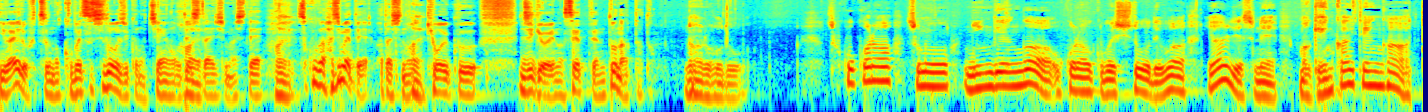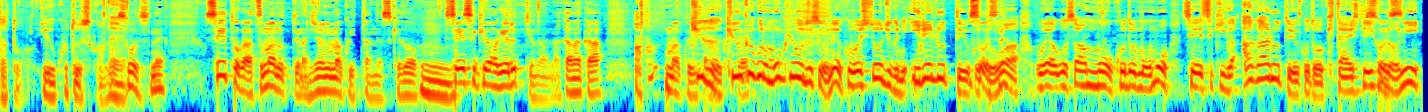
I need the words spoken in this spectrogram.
いわゆる普通の個別指導塾のチェーンをお手伝いしまして、はいはい、そこが初めて私の教育事業への接点となったと。なるほど。そこから、その人間が行う個別指導では、やはりですね、まあ、限界点があったということですかね。そうですね。生徒が集まるっていうのは非常にうまくいったんですけど、うん、成績を上げるっていうのはなかなかうまくいかなくて。究極の目標ですよね。小林道塾に入れるっていうことは、ね、親御さんも子供も成績が上がるということを期待していくのに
